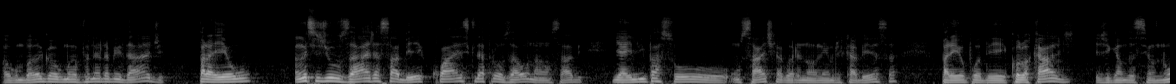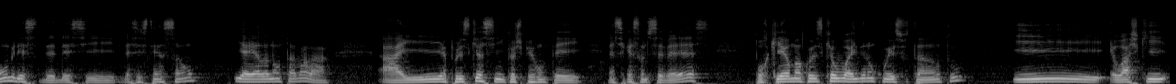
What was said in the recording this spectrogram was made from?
algum bug, alguma vulnerabilidade, para eu antes de usar já saber quais que dá para usar ou não, sabe? E aí ele me passou um site que agora eu não lembro de cabeça, para eu poder colocar, digamos assim, o nome desse, desse dessa extensão e aí ela não estava lá. Aí é por isso que assim que eu te perguntei nessa questão de CVS, porque é uma coisa que eu ainda não conheço tanto e eu acho que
